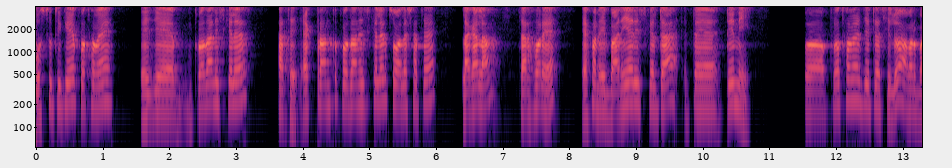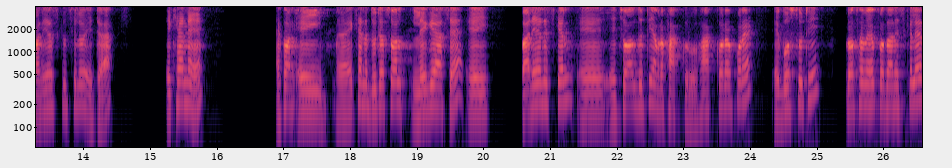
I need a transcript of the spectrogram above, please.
বস্তুটিকে প্রথমে এই যে প্রধান স্কেলের সাথে, এক প্রান্ত প্রধান স্কেলের চোয়ালের সাথে লাগালাম। তারপরে এখন এই বানিয়ার স্কেলটা টেনে প্রথমে যেটা ছিল, আমার বানিয়ার স্কেল ছিল এটা। এখানে এখন এই, এখানে দুটা চোয়াল লেগে আছে। এই বানিয়ার স্কেল, এই চোয়াল দুটি আমরা ভাগ করব। ভাগ করার পরে এই বস্তুটি প্রথমে প্রধান স্কেলের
